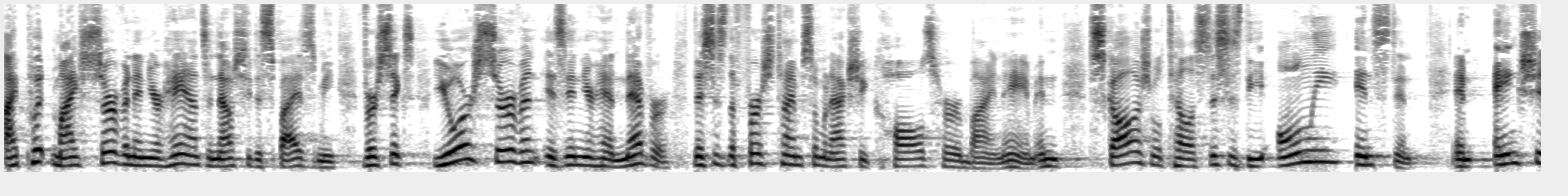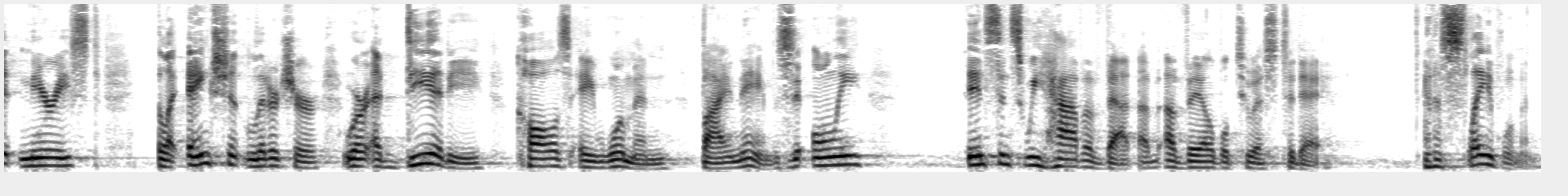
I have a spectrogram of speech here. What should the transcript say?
I put my servant in your hands, and now she despises me. Verse 6, your servant is in your hand. Never. This is the first time someone actually calls her by name. And scholars will tell us this is the only instant in ancient Near East, like ancient literature, where a deity calls a woman by name. This is the only instance we have of that available to us today. And a slave woman,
